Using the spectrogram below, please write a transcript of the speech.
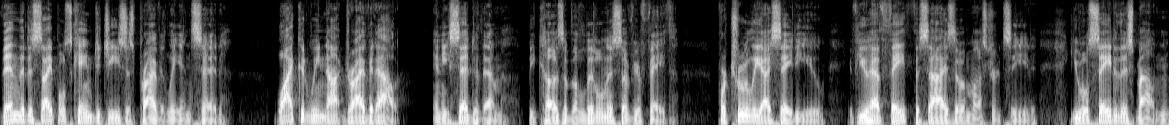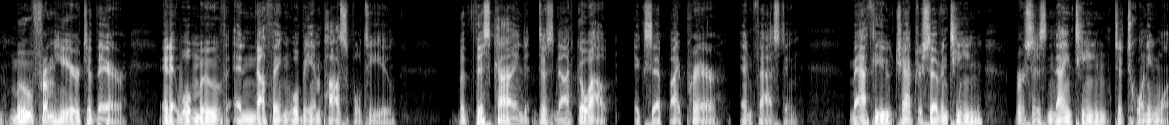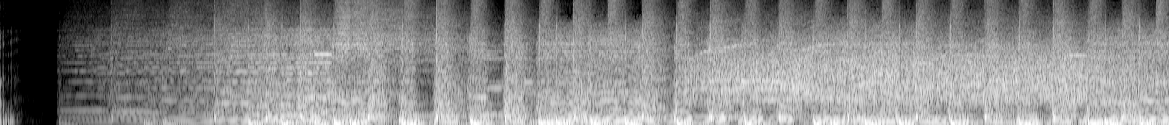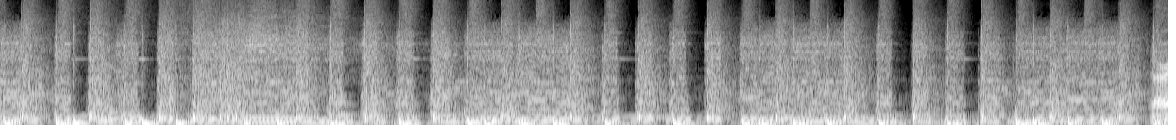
Then the disciples came to Jesus privately and said, Why could we not drive it out? And he said to them, Because of the littleness of your faith. For truly I say to you, if you have faith the size of a mustard seed, you will say to this mountain, Move from here to there, and it will move, and nothing will be impossible to you. But this kind does not go out except by prayer and fasting. Matthew chapter 17, verses 19 to 21.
